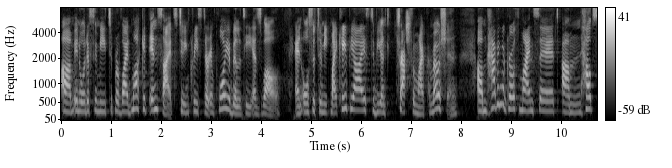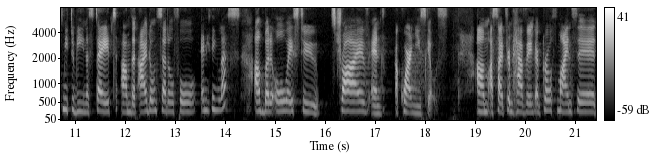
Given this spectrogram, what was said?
um, in order for me to provide market insights to increase their employability as well, and also to meet my KPIs to be on track for my promotion. Um, having a growth mindset um, helps me to be in a state um, that I don't settle for anything less, um, but always to strive and acquire new skills. Um, aside from having a growth mindset,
